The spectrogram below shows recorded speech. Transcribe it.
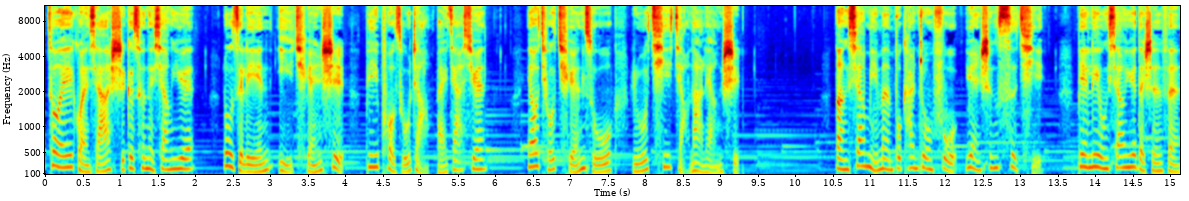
作为管辖十个村的乡约，陆子霖以权势逼迫族长白嘉轩，要求全族如期缴纳粮食。等乡民们不堪重负，怨声四起，便利用乡约的身份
